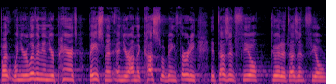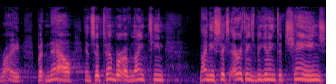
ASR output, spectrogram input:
But when you're living in your parents' basement and you're on the cusp of being 30, it doesn't feel good. It doesn't feel right. But now, in September of 1996, everything's beginning to change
